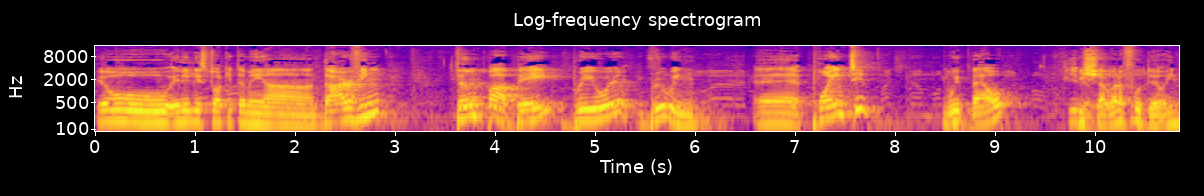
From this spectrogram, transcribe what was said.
Eu, ele listou aqui também a Darwin, Tampa Bay Brewing, Brewing é, Point, Webel. Ixi, agora fudeu, hein?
